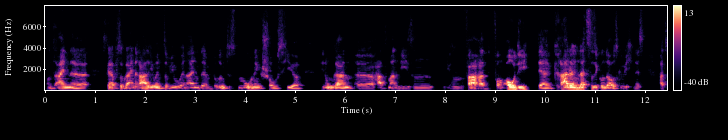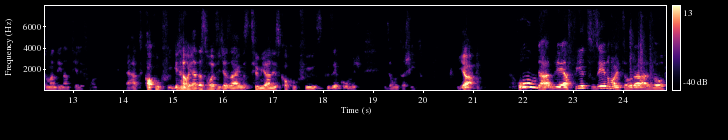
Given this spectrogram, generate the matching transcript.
Und ein äh, es gab sogar ein Radiointerview in einer der berühmtesten Morning-Shows hier in Ungarn. Äh, hat man diesen, diesen Fahrer vom Audi, der gerade in letzter Sekunde ausgewichen ist, hatte man den am Telefon. Er hat Kokukfü, genau, ja, das wollte ich ja sagen. Das Thymian ist Kokukfü, ist sehr komisch, dieser Unterschied. Ja, huh, da hatten wir ja viel zu sehen heute, oder? Also,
